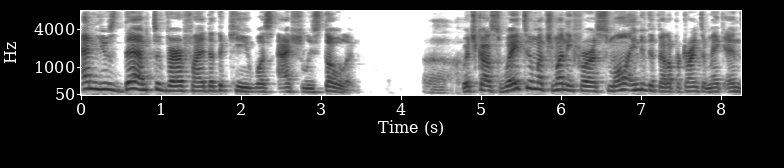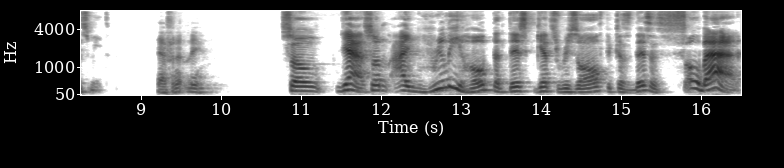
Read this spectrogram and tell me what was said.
and use them to verify that the key was actually stolen. Which costs way too much money for a small indie developer trying to make ends meet. Definitely. So, yeah, so I really hope that this gets resolved because this is so bad.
